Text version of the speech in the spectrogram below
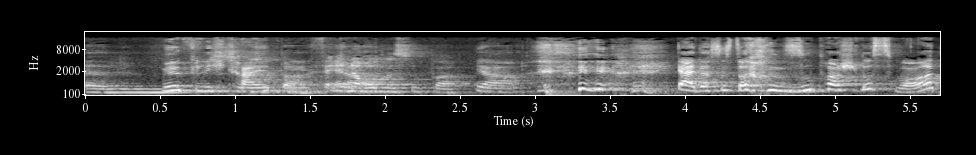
ähm, Möglichkeiten. Super. Veränderung ja. ist super. Ja. ja, das ist doch ein super Schlusswort.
